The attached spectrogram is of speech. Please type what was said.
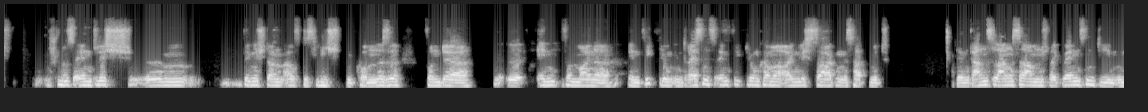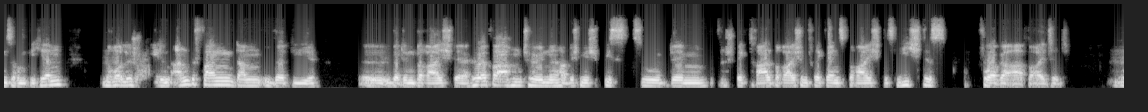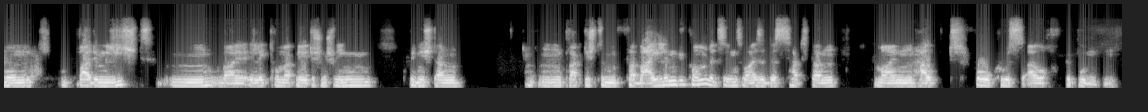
schlussendlich ähm, bin ich dann auf das Licht gekommen. Also von der äh, von meiner Entwicklung, Interessensentwicklung kann man eigentlich sagen, es hat mit den ganz langsamen Frequenzen, die in unserem Gehirn eine. Rolle spielen, angefangen. Dann über die äh, über den Bereich der hörbaren Töne habe ich mich bis zu dem Spektralbereich und Frequenzbereich des Lichtes vorgearbeitet. Mhm. Und bei dem Licht, hm, bei elektromagnetischen Schwingungen, bin ich dann hm, praktisch zum Verweilen gekommen, beziehungsweise das hat dann meinen Hauptfokus auch gebunden.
